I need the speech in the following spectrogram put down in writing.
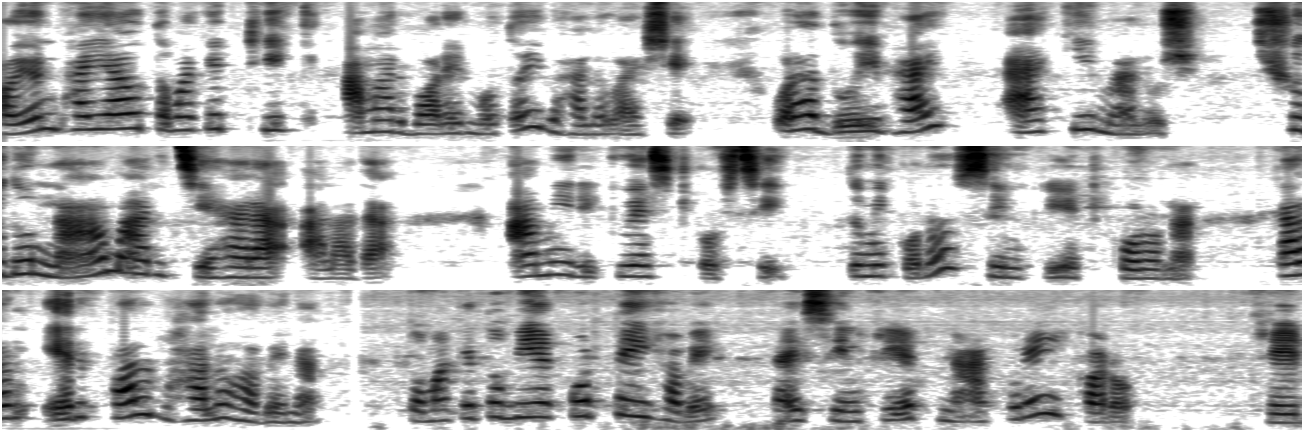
অয়ন ভাইয়াও তোমাকে ঠিক আমার বরের মতোই ভালোবাসে। ওরা দুই ভাই একই মানুষ, শুধু নাম আর চেহারা আলাদা। আমি রিকোয়েস্ট করছি, তুমি কোনো সিন ক্রিয়েট করো না, কারণ এর ফল ভালো হবে না। তোমাকে তো বিয়ে করতেই হবে, তাই সিন ক্রিয়েট না করেই করো। থ্রেড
